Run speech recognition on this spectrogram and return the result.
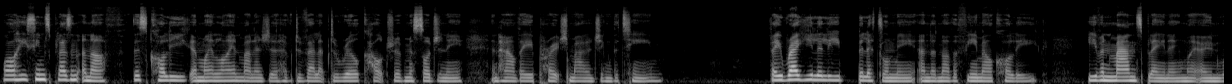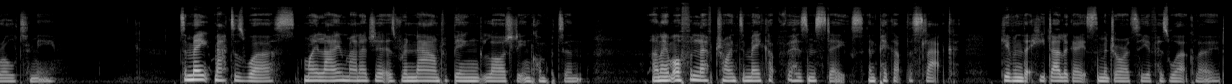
While he seems pleasant enough, this colleague and my line manager have developed a real culture of misogyny in how they approach managing the team. They regularly belittle me and another female colleague, even mansplaining my own role to me. To make matters worse, my line manager is renowned for being largely incompetent, and I'm often left trying to make up for his mistakes and pick up the slack, given that he delegates the majority of his workload.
